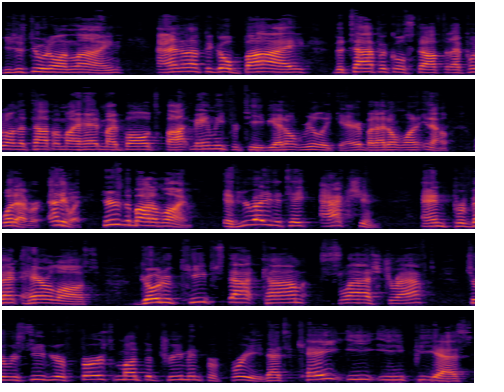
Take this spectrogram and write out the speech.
You just do it online. And I don't have to go buy the topical stuff that I put on the top of my head, my bald spot, mainly for TV. I don't really care, but I don't want to, you know, whatever. Anyway, here's the bottom line. If you're ready to take action and prevent hair loss, go to keeps.com slash draft to receive your first month of treatment for free. That's K E E P S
